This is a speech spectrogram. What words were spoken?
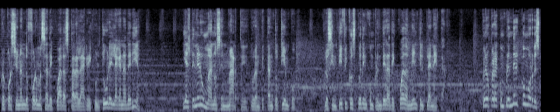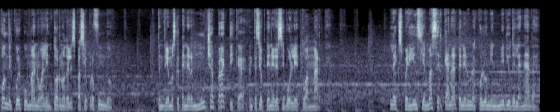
proporcionando formas adecuadas para la agricultura y la ganadería. Y al tener humanos en Marte durante tanto tiempo, los científicos pueden comprender adecuadamente el planeta. Pero para comprender cómo responde el cuerpo humano al entorno del espacio profundo, tendríamos que tener mucha práctica antes de obtener ese boleto a Marte. La experiencia más cercana a tener una colonia en medio de la nada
